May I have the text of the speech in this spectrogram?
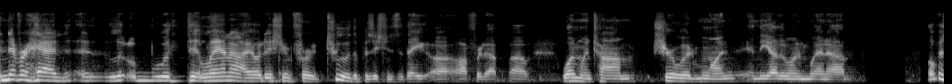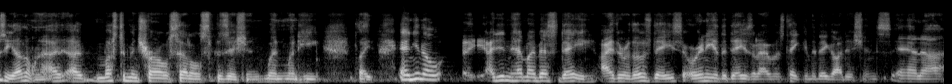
never had uh, with Atlanta. I auditioned for two of the positions that they uh, offered up. Uh, one when Tom Sherwood won, and the other one when uh, what was the other one? I, I, must have been Charles Settle's position when when he played. And you know, I didn't have my best day either of those days or any of the days that I was taking the big auditions. And uh,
